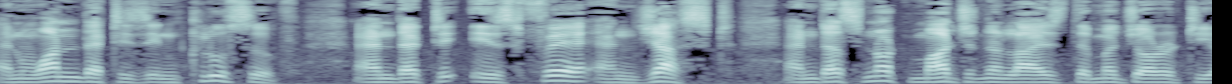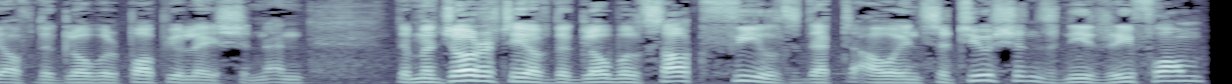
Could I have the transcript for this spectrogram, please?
and one that is inclusive and that is fair and just and does not marginalize the majority of the global population. And the majority of the global south feels that our institutions need reform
